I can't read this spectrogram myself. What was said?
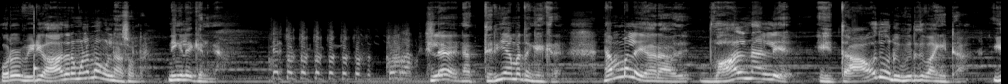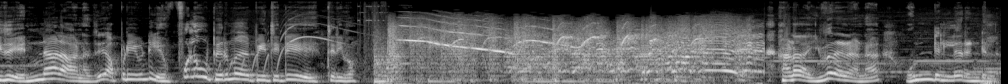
ஒரு ஒரு வீடியோ ஆதாரம் மூலமாக உங்களுக்கு நான் சொல்கிறேன் நீங்களே கேளுங்க. இல்லை நான் தெரியாம தான் கேட்குறேன் நம்மள யாராவது வாழ்நாள்லேயே ஏதாவது ஒரு விருது வாங்கிட்டா இது என்னால் ஆனது அப்படி வந்து எவ்வளவு பெருமை பீத்திட்டு தெரியும்? ஆனால் இவர் என்னன்னா ஒன்று இல்லை ரெண்டு இல்லை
